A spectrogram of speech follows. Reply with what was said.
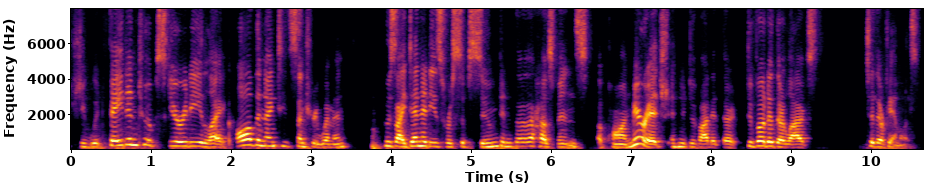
She would fade into obscurity like all the 19th century women whose identities were subsumed into their husbands upon marriage and who divided their, devoted their lives to their families.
